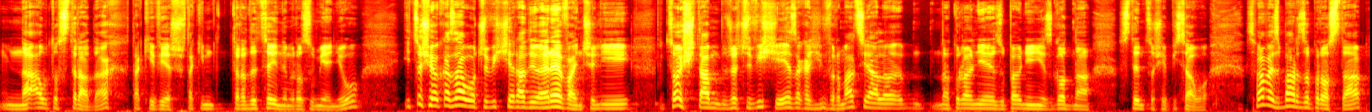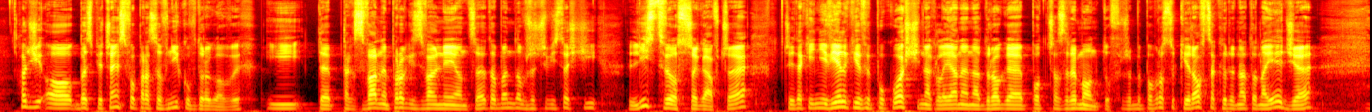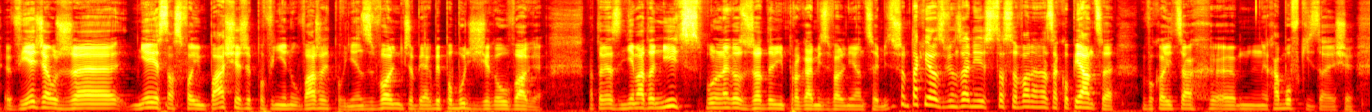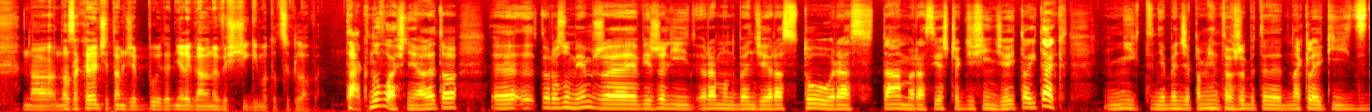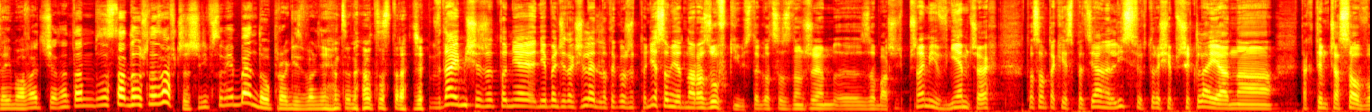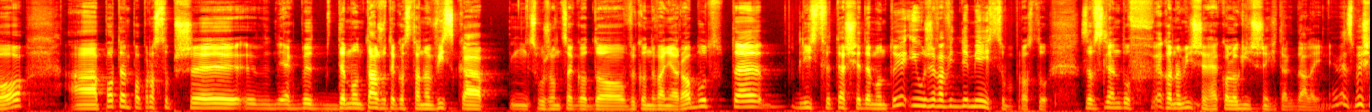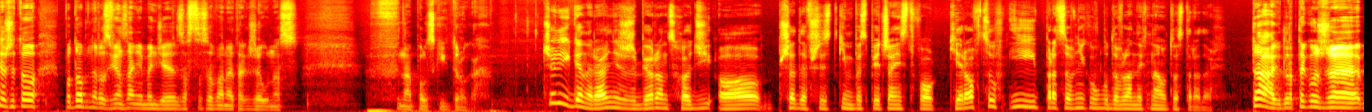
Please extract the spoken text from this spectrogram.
na autostradach, takie wiesz, w takim tradycyjnym rozumieniu. I co się okazało, oczywiście Radio Erewań, czyli coś tam rzeczywiście jest jakaś informacja, ale naturalnie zupełnie niezgodna z tym, co się pisało. Sprawa jest bardzo prosta. Chodzi o bezpieczeństwo pracowników drogowych i te tak zwane progi zwalniające to będą w rzeczywistości listwy ostrzegawcze, czyli takie niewielkie wypukłości naklejane na drogę podczas remontów, żeby po prostu kierowca, który na to najedzie, wiedział, że nie jest na swoim pasie, że powinien uważać, powinien zwolnić, żeby jakby pobudzić jego uwagę. Natomiast nie ma to nic wspólnego z żadnymi progami zwalniającymi. Zresztą takie rozwiązanie jest stosowane na Zakopiance w okolicach Hamówki, zdaje się, na, na zakręcie tam, gdzie były te nielegalne wyścigi motocyklowe. Tak, no właśnie, ale to, to rozumiem, że jeżeli remont będzie raz tu, raz tam, raz jeszcze gdzieś indziej, to i tak nikt nie będzie pamiętał, żeby te naklejki zdejmować, one tam zostaną już na zawsze, czyli w sumie będą progi zwalniające na autostradzie. Wydaje mi się, że to nie, nie będzie tak źle, dlatego że to nie są jednorazówki, z tego co zdążyłem e, zobaczyć. Przynajmniej w Niemczech to są takie specjalne listwy, które się przykleja na tak tymczasowo, a potem po prostu przy y, jakby demontażu tego stanowiska służącego do wykonywania robót, te listwy też się demontuje i używa w innym miejscu po prostu, ze względów ekonomicznych, ekologicznych i tak dalej. Więc myślę, że to podobne rozwiązanie będzie zastosowane także u nas na polskich drogach. Czyli generalnie rzecz biorąc chodzi o przede wszystkim bezpieczeństwo kierowców i pracowników budowlanych na autostradach. Tak, dlatego że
